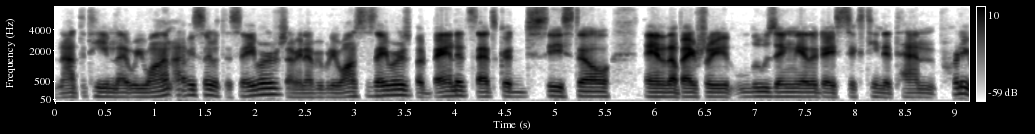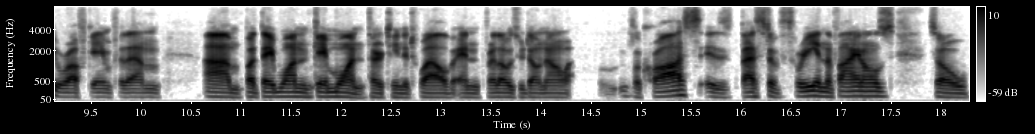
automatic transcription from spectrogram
Not the team that we want, obviously, with the Sabres. I mean, everybody wants the Sabres, but Bandits, that's good to see still. They ended up actually losing the other day 16 to 10. Pretty rough game for them. Um, but they won game one, 13 to 12. And for those who don't know, lacrosse is best of three in the finals. So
